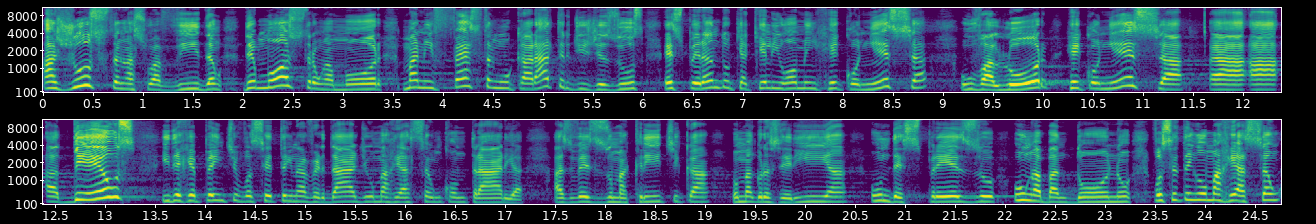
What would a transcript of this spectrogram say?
ajustam a sua vida, demonstram amor, manifestam o caráter de Jesus, esperando que aquele homem reconheça o valor, reconheça a, a, a Deus e de repente você tem, na verdade, uma reação contrária. Às vezes, uma crítica, uma grosseria, um desprezo, um abandono. Você tem uma reação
